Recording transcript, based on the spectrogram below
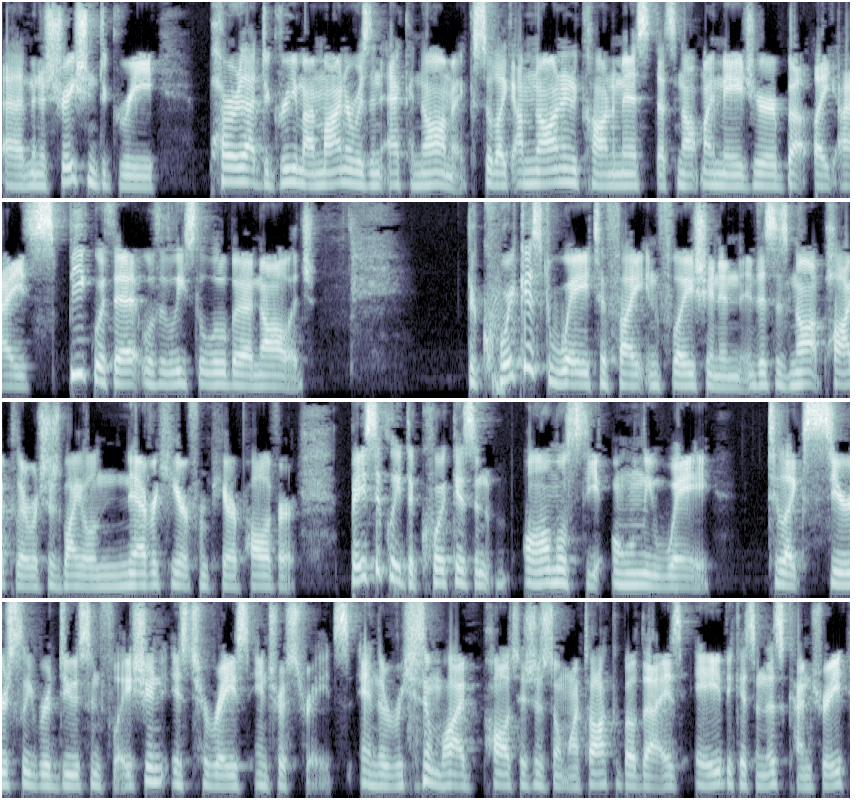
administration degree. Part of that degree, my minor was in economics. So like, I'm not an economist. That's not my major, but like, I speak with it with at least a little bit of knowledge the quickest way to fight inflation, and this is not popular, which is why you'll never hear it from Pierre Poilievre. Basically, the quickest and almost the only way to like seriously reduce inflation is to raise interest rates. And the reason why politicians don't want to talk about that is A, because in this country,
